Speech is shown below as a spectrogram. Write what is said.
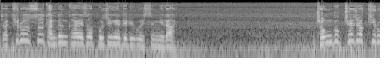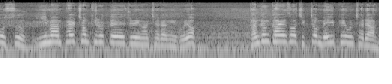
자, 키로수 당근카에서 보증해 드리고 있습니다. 전국 최저 키로수 2만 8천 키로대에 주행한 차량이고요. 당근카에서 직접 매입해 온 차량.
